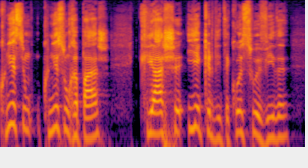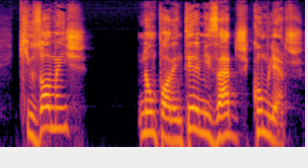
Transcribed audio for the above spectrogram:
conheço um, conheço um rapaz que acha e acredita com a sua vida que os homens não podem ter amizades com mulheres.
